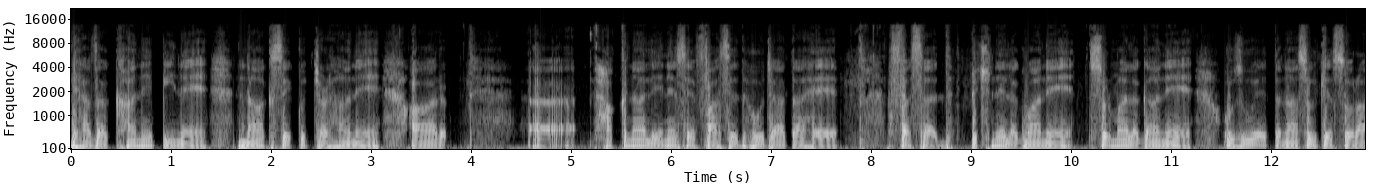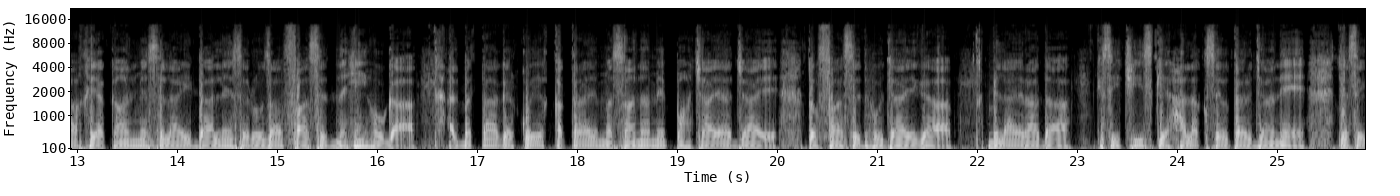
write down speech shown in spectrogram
لہذا کھانے پینے، ناک سے کچھ چڑھانے اور حق نہ لینے سے فاسد ہو جاتا ہے۔ فسد، پچھنے لگوانے، سرما لگانے، عضو تناسل کے سوراخ یا کان میں سلائی ڈالنے سے روزہ فاسد نہیں ہوگا۔ البتہ اگر کوئی قطرہ مسانہ میں پہنچایا جائے تو فاسد ہو جائے گا۔ بلا ارادہ، کسی چیز کے حلق سے اتر جانے، جیسے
